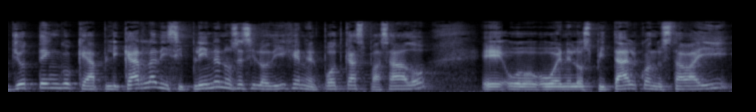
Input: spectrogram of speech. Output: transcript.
yo tengo que aplicar la disciplina, no sé si lo dije en el podcast pasado eh, o, o, en el hospital cuando estaba ahí,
